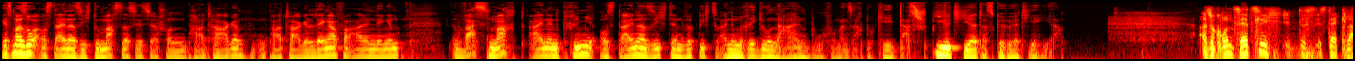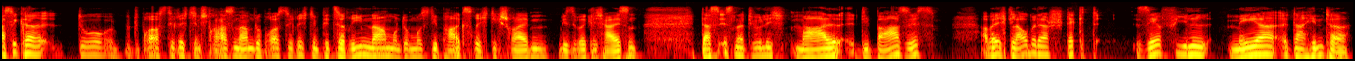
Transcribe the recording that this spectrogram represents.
Jetzt mal so aus deiner Sicht, du machst das jetzt ja schon ein paar Tage, ein paar Tage länger vor allen Dingen. Was macht einen Krimi aus deiner Sicht denn wirklich zu einem regionalen Buch, wo man sagt, okay, das spielt hier, das gehört hierher? Also grundsätzlich, das ist der Klassiker, du, du brauchst die richtigen Straßennamen, du brauchst die richtigen Pizzeriennamen und du musst die Parks richtig schreiben, wie sie wirklich heißen. Das ist natürlich mal die Basis, aber ich glaube, da steckt sehr viel mehr dahinter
